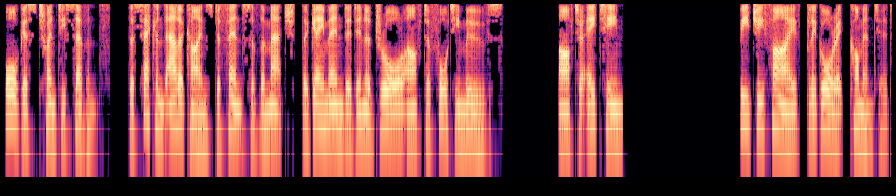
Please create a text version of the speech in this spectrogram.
August 27. The second Alekhines defense of the match, the game ended in a draw after 40 moves. After 18 BG5, Gligoric commented,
